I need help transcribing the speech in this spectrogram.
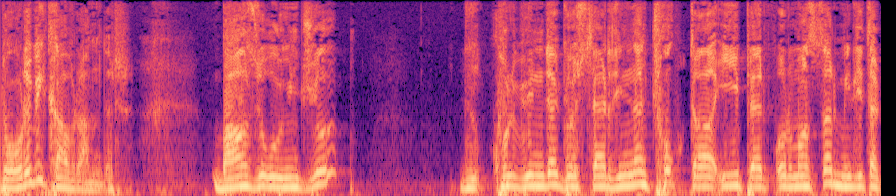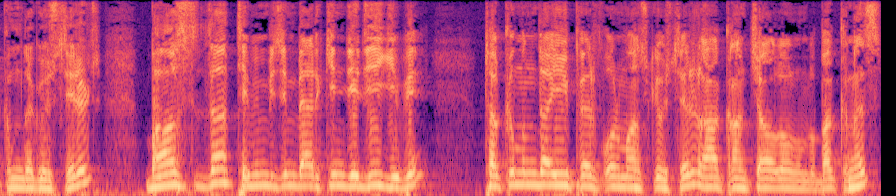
doğru bir kavramdır. Bazı oyuncu kulübünde gösterdiğinden çok daha iyi performanslar milli takımda gösterir. Bazısı da temin bizim Berk'in dediği gibi takımında iyi performans gösterir. Hakan Çağlanoğlu bakınız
